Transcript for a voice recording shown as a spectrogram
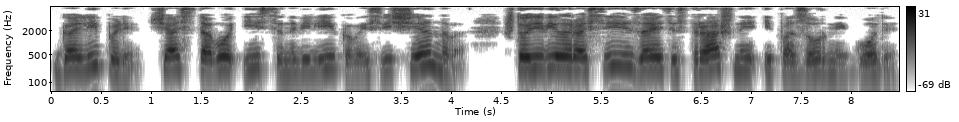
Галиполи — часть того истинно великого и священного, что явила Россия за эти страшные и позорные годы,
